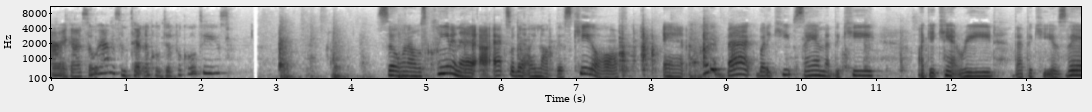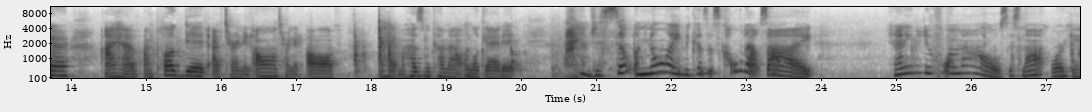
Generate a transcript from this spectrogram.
all right guys so we're having some technical difficulties so when i was cleaning it i accidentally knocked this key off and i put it back but it keeps saying that the key like it can't read that the key is there. I have unplugged it i've turned it on turned it off. I had my husband come out and look at it. I am just so annoyed because it's cold outside and i need to do four miles. It's not working.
